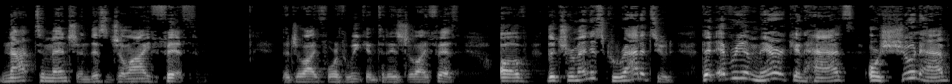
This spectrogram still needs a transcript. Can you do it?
not to mention this July 5th, the July 4th weekend, today's July 5th, of the tremendous gratitude that every American has or should have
